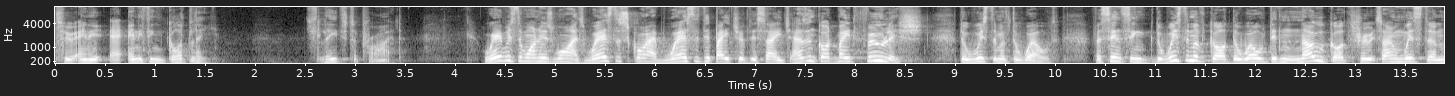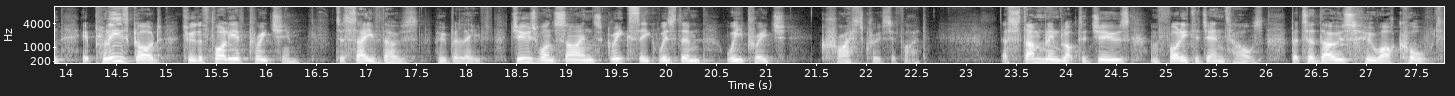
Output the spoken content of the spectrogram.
to any, anything godly. It leads to pride. Where is the one who's wise? Where's the scribe? Where's the debater of this age? Hasn't God made foolish the wisdom of the world? For since in the wisdom of God, the world didn't know God through its own wisdom, it pleased God through the folly of preaching to save those who believed. Jews want signs, Greeks seek wisdom. We preach Christ crucified. A stumbling block to Jews and folly to Gentiles, but to those who are called,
